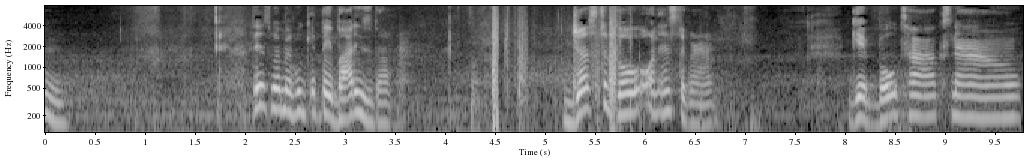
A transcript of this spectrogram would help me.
Hmm. There's women who get their bodies done just to go on Instagram. Get Botox now,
